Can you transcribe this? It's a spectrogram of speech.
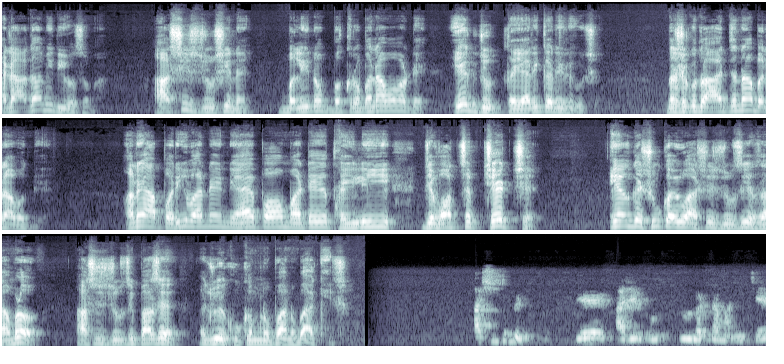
એટલે આગામી દિવસોમાં આશીષ જોશીને બલીનો બકરો બનાવવા માટે એક જૂથ તૈયારી કરી રહ્યું છે. દર્શકો, તો આજના બનાવ અંગે અને આ પરિવારને ન્યાય પાવા માટે થયેલી જે વોટ્સએપ ચેટ છે, એ અંગે શું કહ્યું આશીષ જોશીએ? સાંભળો. આશીષ જોશી પાસે હજુ એક હુકમનું પાનું બાકી છે. આશીષભાઈ જે આજે દુર- દુર્ઘટના બની છે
